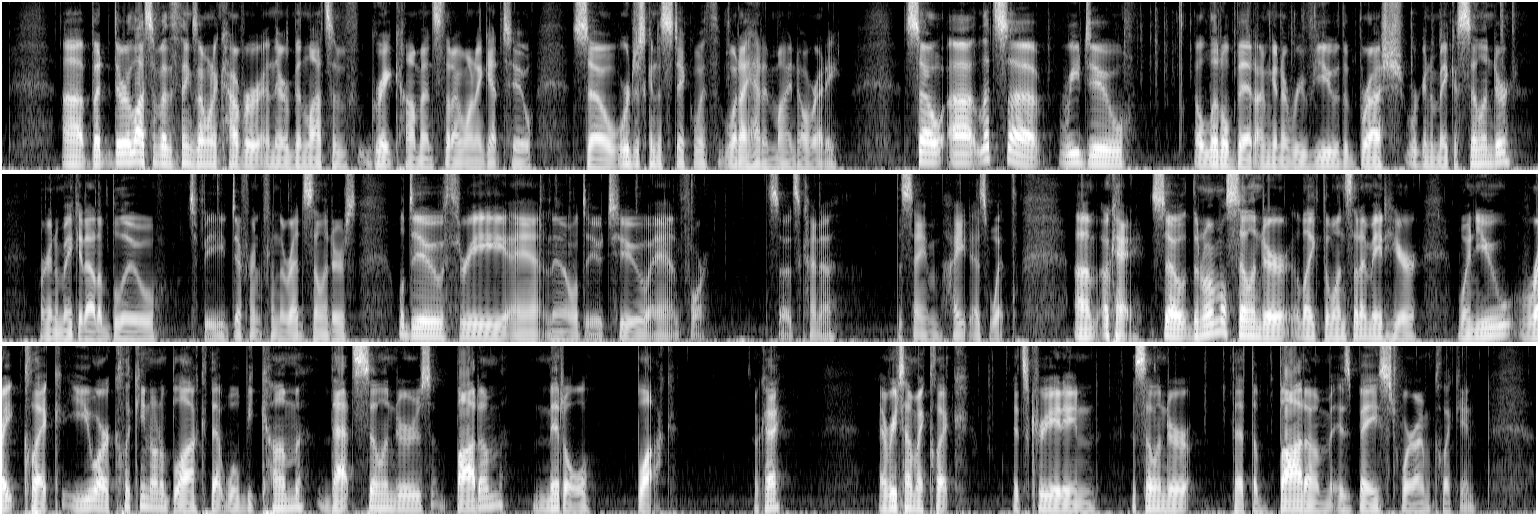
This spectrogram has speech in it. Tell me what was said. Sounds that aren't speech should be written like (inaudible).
Uh, but there are lots of other things I want to cover, and there have been lots of great comments that I want to get to. So we're just going to stick with what I had in mind already. So uh, let's uh, redo a little bit. I'm going to review the brush. We're going to make a cylinder. We're going to make it out of blue to be different from the red cylinders. We'll do three and no, we'll do two and four. So it's kind of the same height as width. Um, okay, so the normal cylinder, like the ones that I made here, when you right click, you are clicking on a block that will become that cylinder's bottom middle block. Okay? Every time I click, it's creating a cylinder that the bottom is based where I'm clicking.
